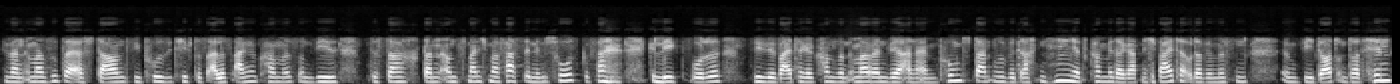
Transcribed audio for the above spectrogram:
Wir waren immer super erstaunt, wie positiv das alles angekommen ist und wie das doch dann uns manchmal fast in den Schoß gefallen, gelegt wurde, wie wir weitergekommen sind. Immer wenn wir an einem Punkt standen, wo wir dachten, hm, jetzt kommen wir da gerade nicht weiter oder wir müssen irgendwie dort und dorthin,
